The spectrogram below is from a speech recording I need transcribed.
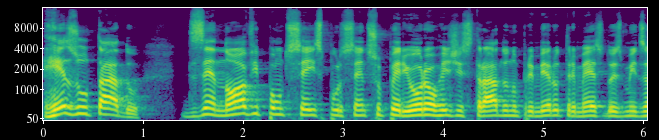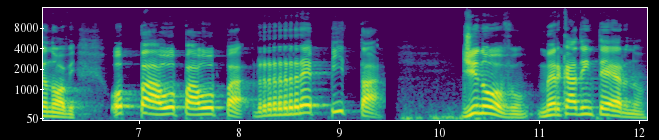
resultado 19,6% superior ao registrado no primeiro trimestre de 2019. Opa, opa, opa, repita! De novo, mercado interno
